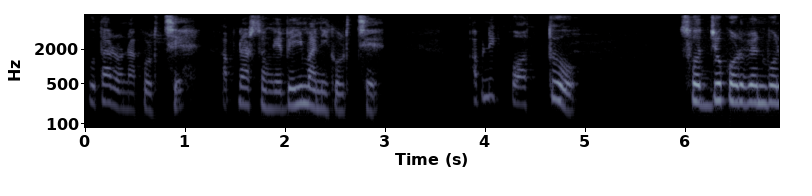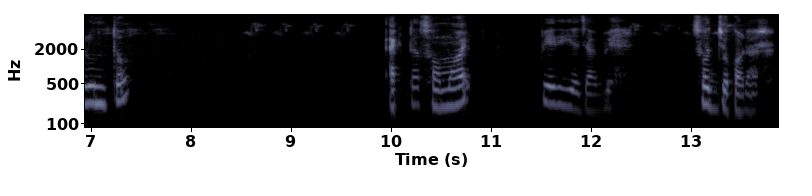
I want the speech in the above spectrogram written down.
প্রতারণা করছে, আপনার সঙ্গে বেইমানি করছে। আপনি কত সহ্য করবেন বলুন তো? একটা সময় পেরিয়ে যাবে সহ্য করার।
